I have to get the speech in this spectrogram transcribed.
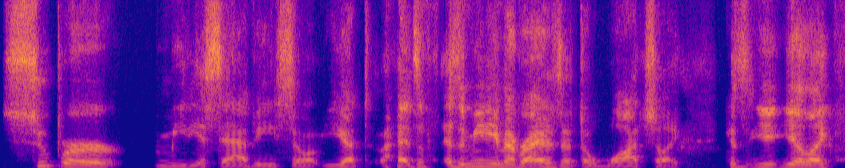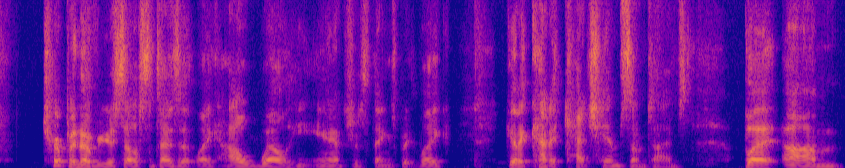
super media savvy. So you got to, as a as a media member, I just have to watch like because you, you're like tripping over yourself sometimes at like how well he answers things, but like you gotta kind of catch him sometimes. But um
